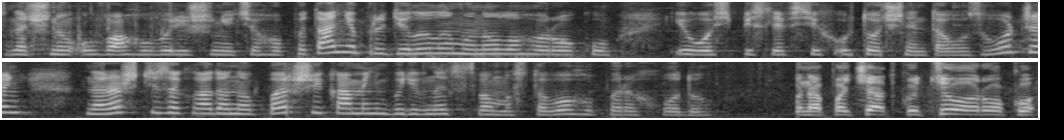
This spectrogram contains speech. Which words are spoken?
Значну увагу вирішенню цього питання приділили минулого року. І ось після всіх уточнень та узгоджень нарешті закладено перший камінь будівництва мостового переходу. На початку цього року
